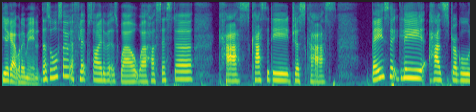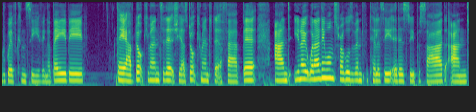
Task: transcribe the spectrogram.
you get what I mean. There's also a flip side of it as well, where her sister, Cass, Cassidy, just Cass, basically has struggled with conceiving a baby. They have documented it. She has documented it a fair bit. And, you know, when anyone struggles with infertility, it is super sad. And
